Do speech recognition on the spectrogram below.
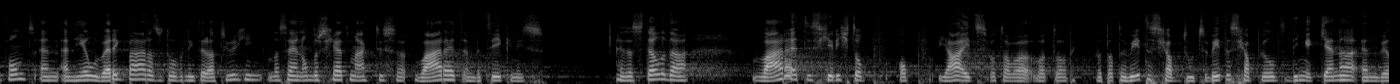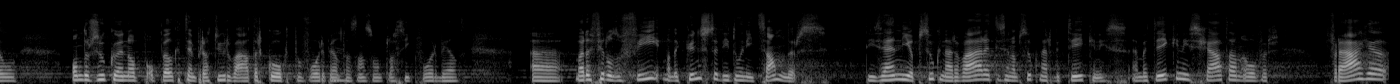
vond en, en heel werkbaar als het over literatuur ging, omdat zij een onderscheid maakt tussen waarheid en betekenis. En ze stelde dat waarheid is gericht op, op ja, iets wat, dat we, wat, wat, wat dat de wetenschap doet. De wetenschap wil dingen kennen en wil onderzoeken op, op welke temperatuur water kookt, bijvoorbeeld. Dat is dan zo'n klassiek voorbeeld. Uh, maar de filosofie, maar de kunsten, die doen iets anders. Die zijn niet op zoek naar waarheid, die zijn op zoek naar betekenis. En betekenis gaat dan over vragen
